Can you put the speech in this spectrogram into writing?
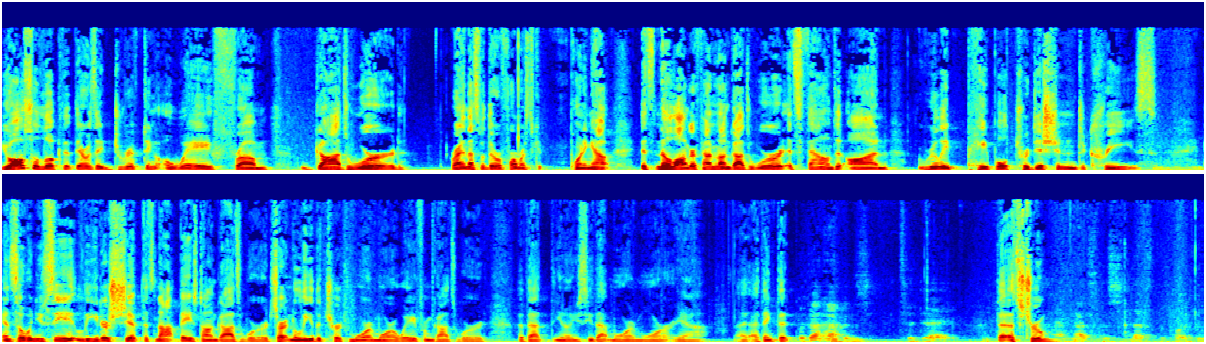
you also look that there was a drifting away from God's word, right? And that's what the reformers pointing out. It's no longer founded on God's word, it's founded on really papal tradition and decrees. And so when you see leadership that's not based on God's word, starting to lead the church more and more away from God's word, that, that you know, you see that more and more. Yeah. I, I think that. But that happens today. That, that's true. And that's the, that's the part that,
